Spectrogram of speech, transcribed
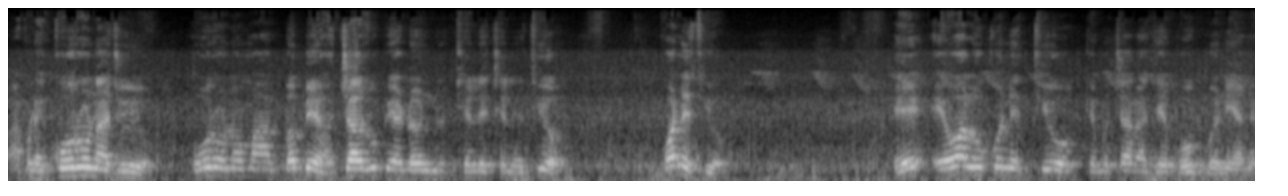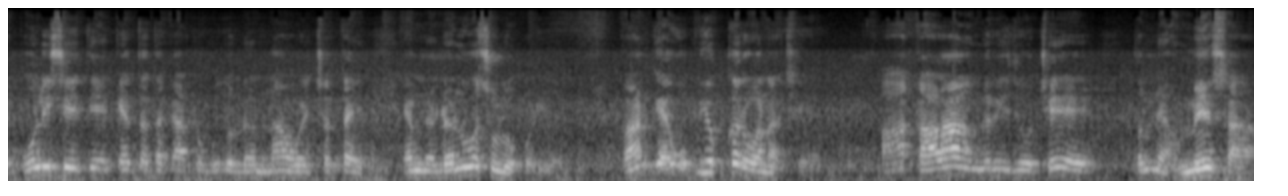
આપણે કોરોના જોયો. કોરોનામાં બબે હજાર રૂપિયા દંડ છેલ્લે છેલ્લે થયો. કોને થયો? એ એવા લોકોને થયો કે બચારા જે ભોગ બન્યા અને પોલીસે તે કહેતા હતા કે આટલો બધો દંડ ના હોય, છતાંય એમને દંડ વસૂલો પડ્યો. કારણ કે ઉપયોગ કરવાના છે. આ કાળા અંગ્રેજો છે, તમને હંમેશા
